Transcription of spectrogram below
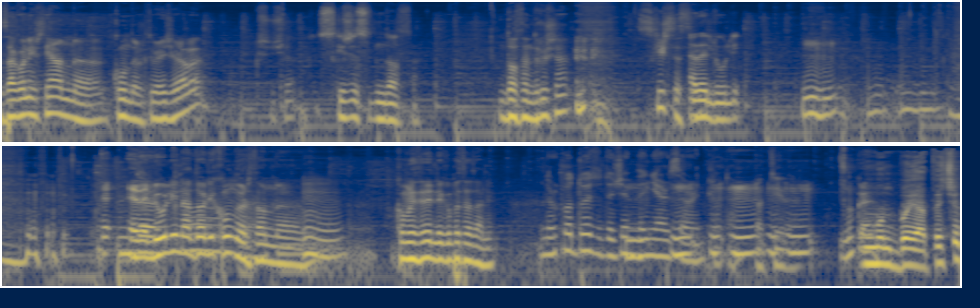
Zakonisht janë uh, kundër këtyre gjërave. Kështu që s'kishte si të ndodhte. Ndodhte ndryshe. S'kishte si. Edhe Luli. Mhm. Edhe Luli na doli kundër thotë mhm. komuniteti LGBT tani. Ndërkohë duhet të dëgjojmë dhe një herë zërin mm, këtu. Mm, Patjetër. Mm, Unë mund të bëj atë që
